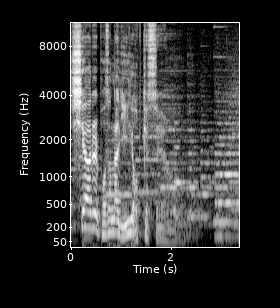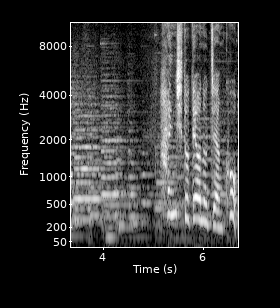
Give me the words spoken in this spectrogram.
시야를 벗어날 일이 없겠어요. 한시도 떼어놓지 않고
